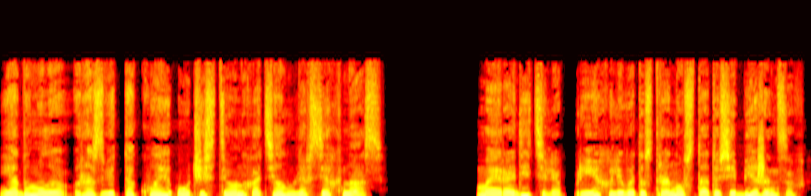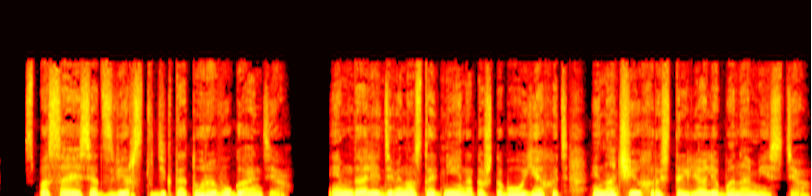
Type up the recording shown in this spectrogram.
я думала, разве такой участи он хотел для всех нас? Мои родители приехали в эту страну в статусе беженцев спасаясь от зверств диктатуры в Уганде. Им дали 90 дней на то, чтобы уехать, иначе их расстреляли бы на месте.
